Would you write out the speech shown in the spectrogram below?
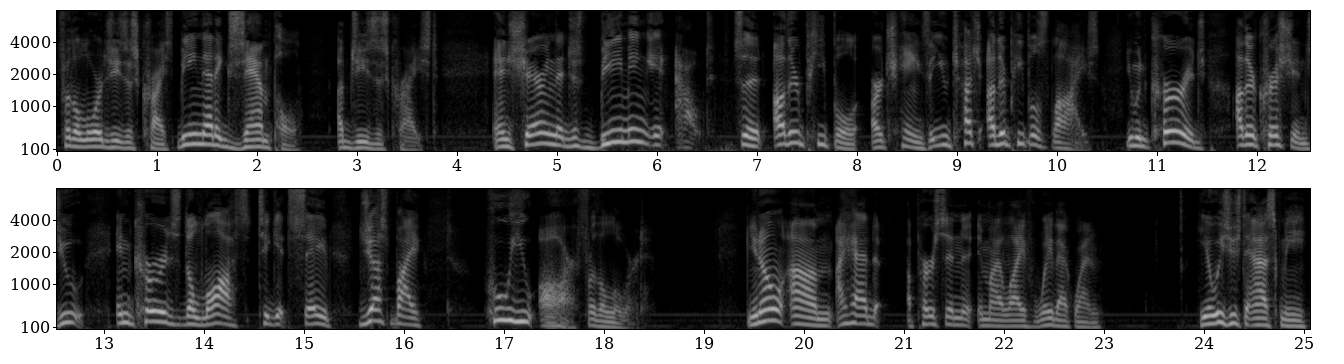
for the Lord Jesus Christ, being that example of Jesus Christ, and sharing that, just beaming it out so that other people are changed, that you touch other people's lives. You encourage other Christians. You encourage the lost to get saved just by who you are for the Lord. You know, um, I had a person in my life way back when. He always used to ask me,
